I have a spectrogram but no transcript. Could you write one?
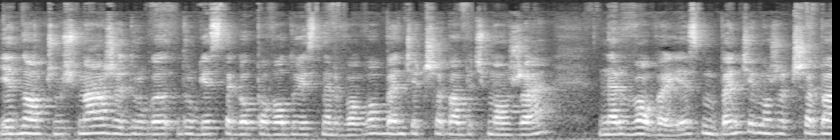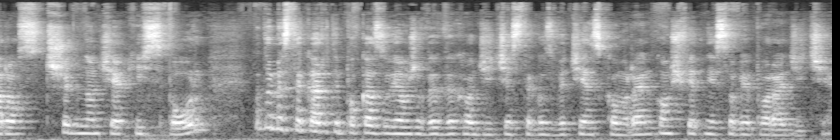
Jedno o czymś marzy, drugo, drugie z tego powodu jest nerwowo, będzie trzeba być może nerwowe jest, będzie może trzeba rozstrzygnąć jakiś spór. Natomiast te karty pokazują, że wy wychodzicie z tego zwycięską ręką, świetnie sobie poradzicie.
